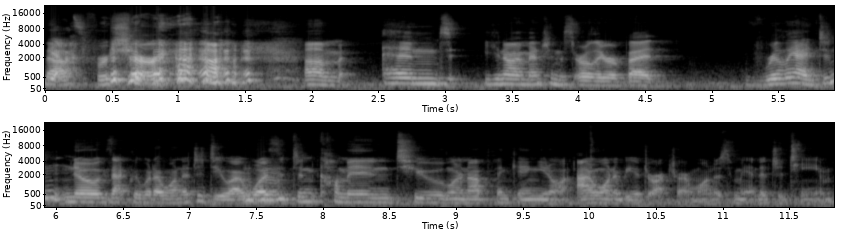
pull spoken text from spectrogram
Yeah. that's for sure. um, and, you know, I mentioned this earlier, but really I didn't know exactly what I wanted to do. I was Mhm. it didn't come in to LearnUp thinking, you know, I want to be a director, I wanted to manage a team.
